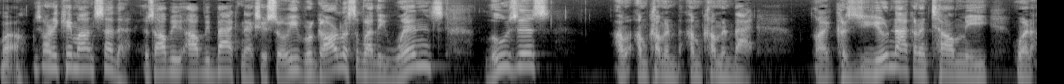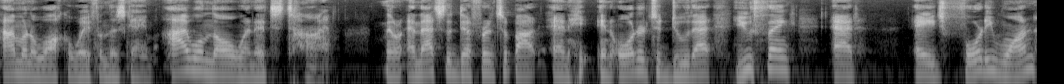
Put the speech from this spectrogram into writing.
Wow. He's already came out and said that. He goes, "I'll be, I'll be back next year." So he, regardless of whether he wins, loses, I'm, I'm coming, I'm coming back. All right, because you're not going to tell me when I'm going to walk away from this game. I will know when it's time. You know, and that's the difference about. And he, in order to do that, you think at age 41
